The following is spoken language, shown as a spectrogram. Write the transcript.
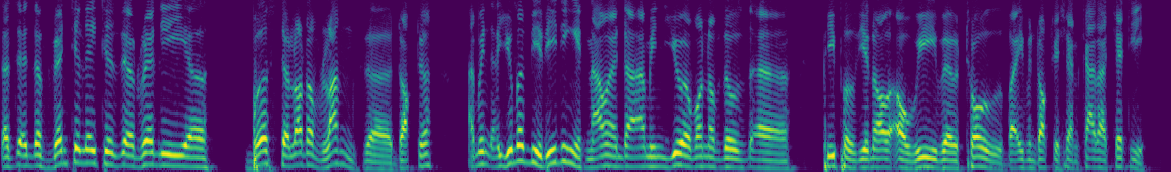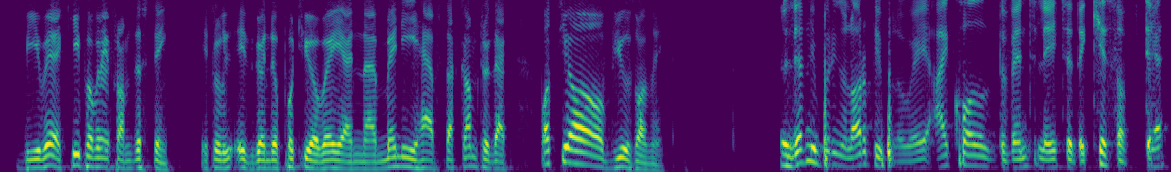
that the, the ventilators really uh, burst a lot of lungs, uh, doctor. I mean, you must be reading it now, and uh, I mean, you are one of those uh, people, you know, or we were told by even Dr. Shankara Chetty, beware, keep away from this thing. It'll, it's going to put you away, and uh, many have succumbed to that. What's your views on it? It's definitely putting a lot of people away. I call the ventilator the kiss of death.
